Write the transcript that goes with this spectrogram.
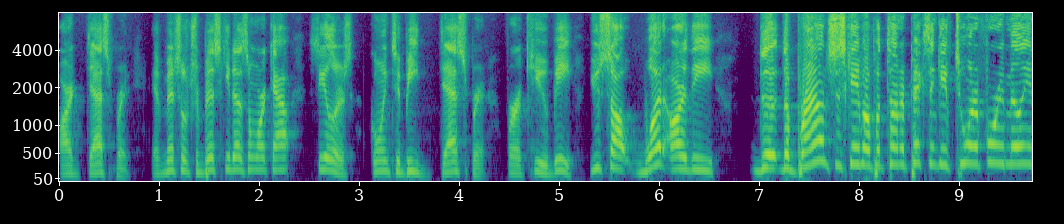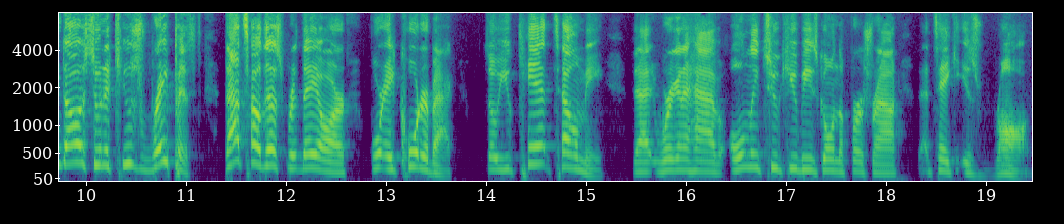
are desperate. If Mitchell Trubisky doesn't work out, Steelers going to be desperate for a QB. You saw what are the the the Browns just gave up a ton of picks and gave 240 million dollars to an accused rapist. That's how desperate they are for a quarterback. So you can't tell me that we're going to have only two QBs go in the first round. That take is wrong.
